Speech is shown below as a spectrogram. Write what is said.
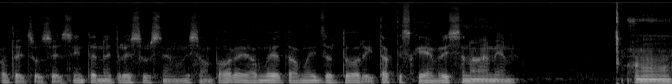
Pateicoties internetu resursiem un visām pārējām lietām, līdz ar to arī taktiskajiem risinājumiem. Uh,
